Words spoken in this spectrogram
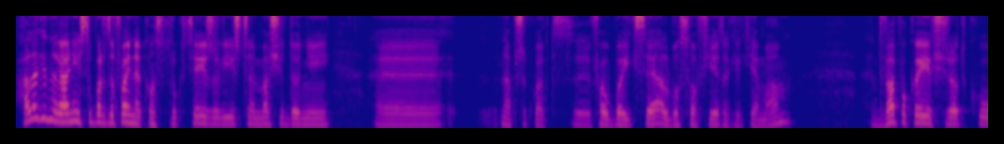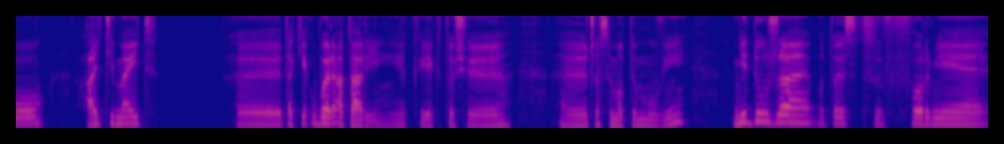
ale generalnie jest to bardzo fajna konstrukcja, jeżeli jeszcze ma się do niej e, na przykład VBX albo Sofię, tak jak ja mam. Dwa pokoje w środku, Ultimate, e, takie Uber Atari, jak, jak to się e, czasem o tym mówi. Nieduże, bo to jest w formie, e,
